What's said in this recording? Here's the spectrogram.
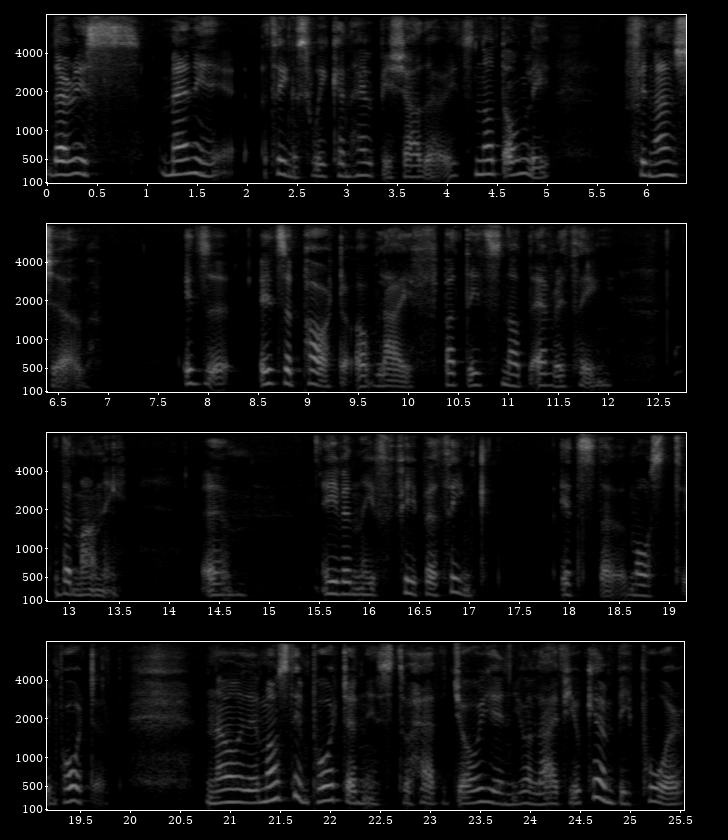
there is many things we can help each other. It's not only financial. It's a, it's a part of life, but it's not everything. The money, um, even if people think it's the most important. No, the most important is to have joy in your life. You can be poor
